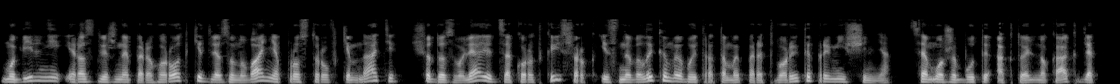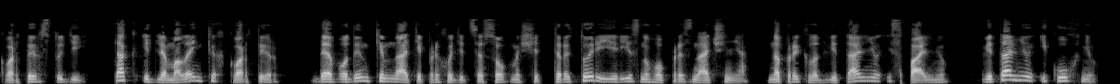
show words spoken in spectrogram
мобільні і роздвіжне перегородки для зонування простору в кімнаті, що дозволяють за короткий срок із невеликими витратами перетворити приміщення. Це може бути актуально як для квартир студій, так і для маленьких квартир, де в один кімнаті приходиться совмещити території різного призначення, наприклад, вітальню і спальню, вітальню і кухню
